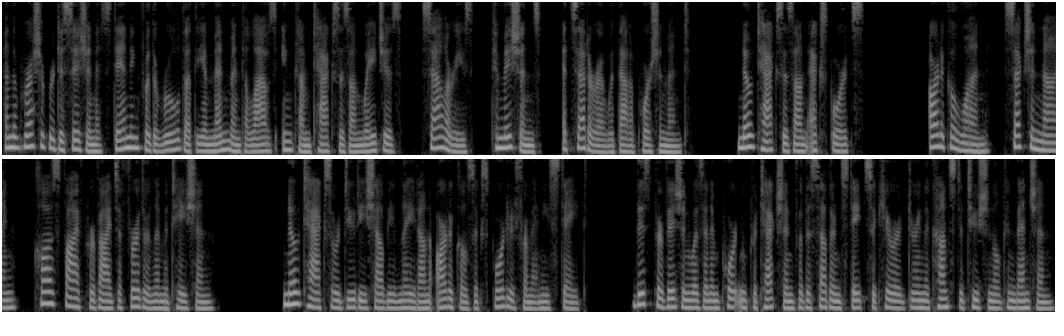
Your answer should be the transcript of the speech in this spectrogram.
and the Brushaber decision as standing for the rule that the amendment allows income taxes on wages, salaries, commissions, etc. without apportionment. No taxes on exports. Article 1, Section 9, Clause 5 provides a further limitation. No tax or duty shall be laid on articles exported from any state. This provision was an important protection for the southern states secured during the Constitutional Convention.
